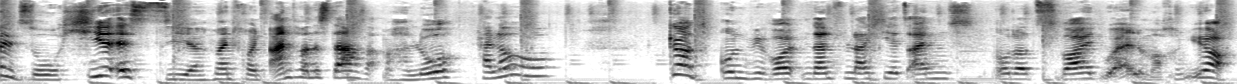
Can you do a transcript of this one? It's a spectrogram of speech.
Also, hier ist sie. Mein Freund Anton ist da. Sag mal Hallo. Hallo. Gut, und wir wollten dann vielleicht jetzt eins oder zwei Duelle machen. Ja.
